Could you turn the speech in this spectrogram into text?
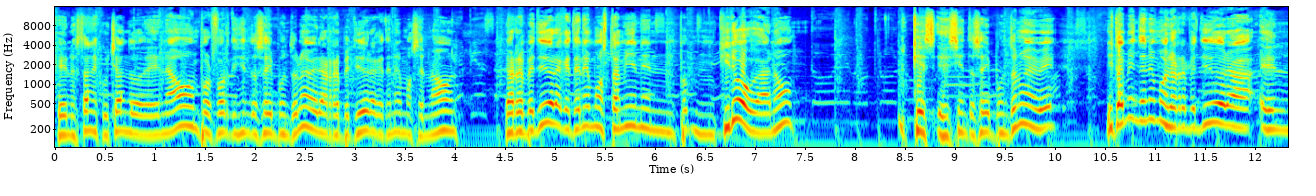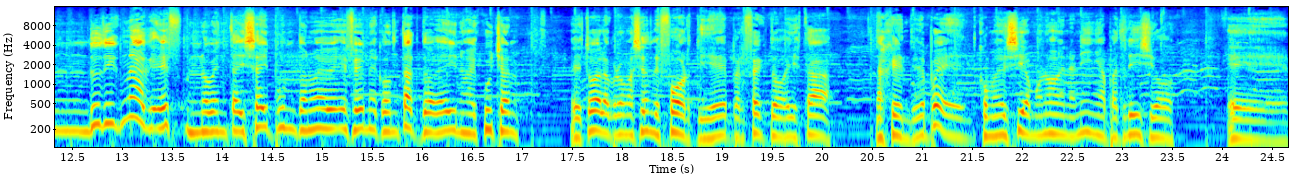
que nos están escuchando de Naón por Forti 106.9, la repetidora que tenemos en Naón. La repetidora que tenemos también en Quiroga, ¿no? Que es 106.9. Eh, y también tenemos la repetidora en Dudignac, F96.9 FM Contacto, de ahí nos escuchan eh, toda la programación de Forti, eh, perfecto, ahí está la gente. Después, como decíamos, ¿no? en La Niña, Patricio, eh,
